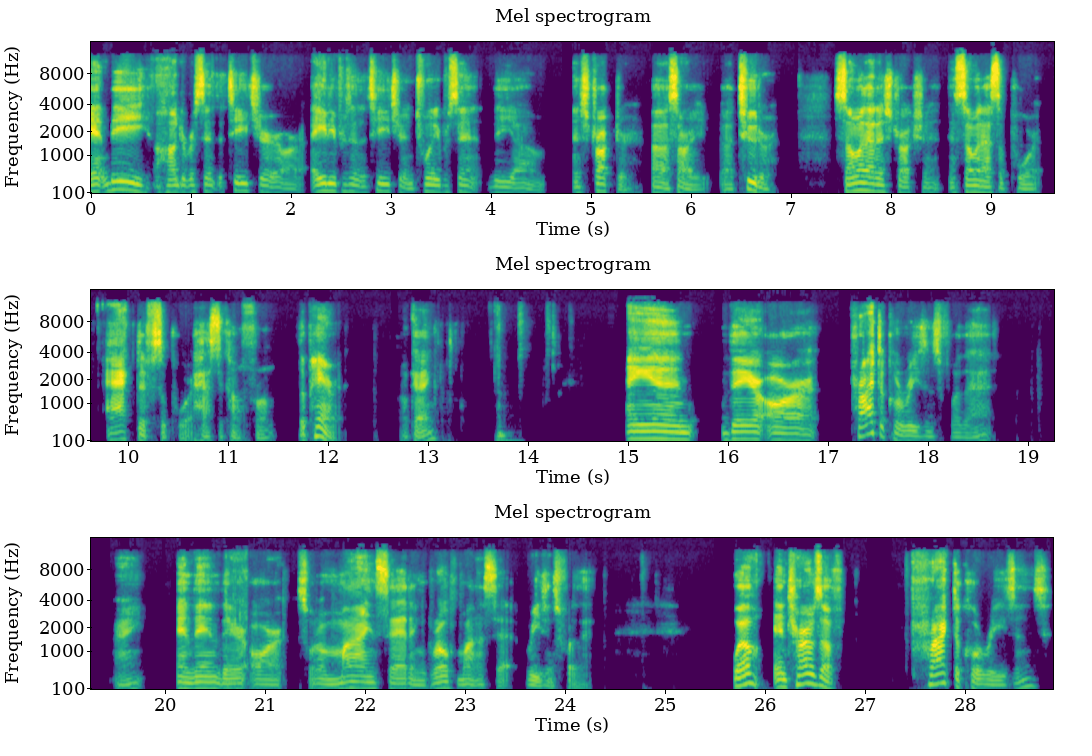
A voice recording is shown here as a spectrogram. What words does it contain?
can't be 100% the teacher or 80% the teacher and 20% the um, instructor, uh, sorry, uh, tutor. Some of that instruction and some of that support, active support, has to come from the parent. Okay. And there are practical reasons for that, right? And then there are sort of mindset and growth mindset reasons for that. Well, in terms of practical reasons,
